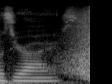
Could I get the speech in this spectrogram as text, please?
close your eyes.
